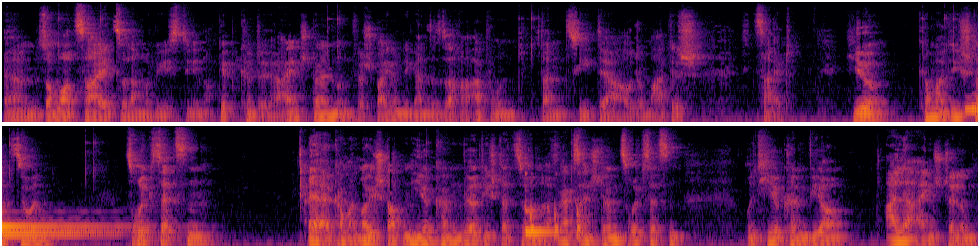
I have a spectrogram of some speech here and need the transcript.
Ähm, Sommerzeit, solange wie es die noch gibt, könnt ihr hier einstellen und wir speichern die ganze Sache ab und dann zieht der automatisch die Zeit. Hier kann man die Station zurücksetzen, äh, kann man neu starten. Hier können wir die Station auf Werkseinstellungen zurücksetzen und hier können wir alle Einstellungen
